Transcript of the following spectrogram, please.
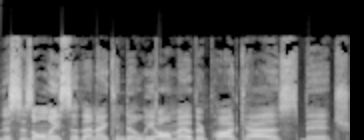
This is only so then I can delete all my other podcasts, bitch.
